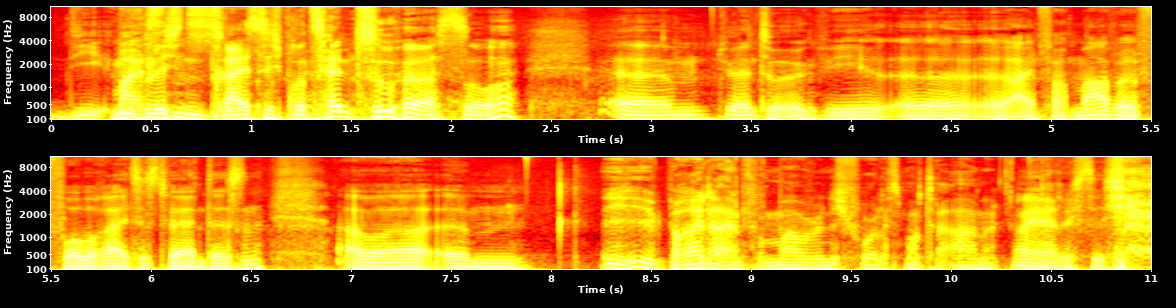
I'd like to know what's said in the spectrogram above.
die Meistens üblichen 30 Prozent zuhörst, so. Ähm, während du irgendwie äh, einfach Marvel vorbereitest währenddessen. Aber ähm, ich, ich bereite einfach Marvel nicht vor, das macht der Arne. Oh ja, richtig.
